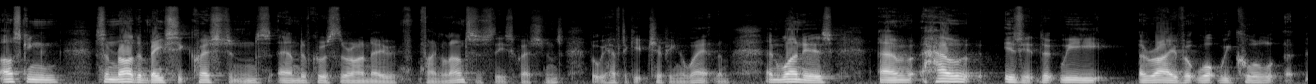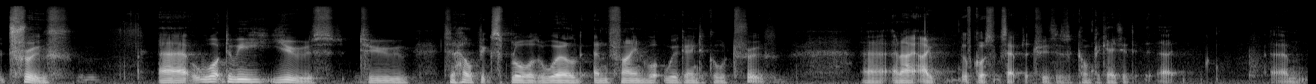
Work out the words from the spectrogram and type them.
asking some rather basic questions, and of course, there are no final answers to these questions, but we have to keep chipping away at them. And one is um, how is it that we arrive at what we call uh, truth? Uh, what do we use to, to help explore the world and find what we're going to call truth? Uh, and I, I, of course, accept that truth is a complicated uh, um,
